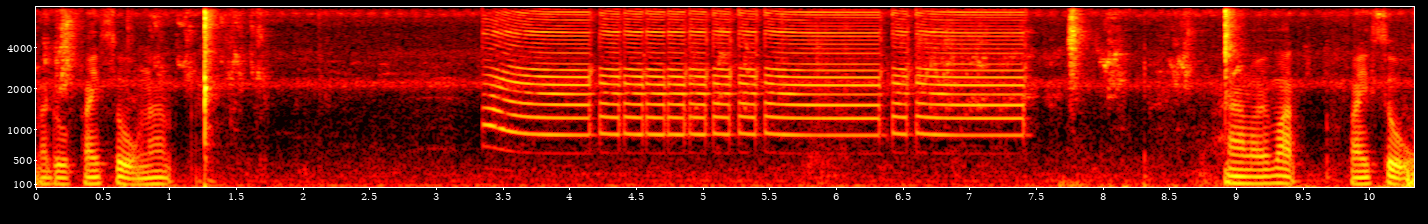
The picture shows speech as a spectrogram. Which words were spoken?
มาดูไฟสูงนะครับ 500วัตต์ ไฟสูง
